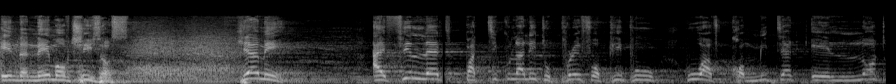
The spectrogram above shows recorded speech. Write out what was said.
In the name of Jesus, hear me. I feel led particularly to pray for people who have committed a lot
